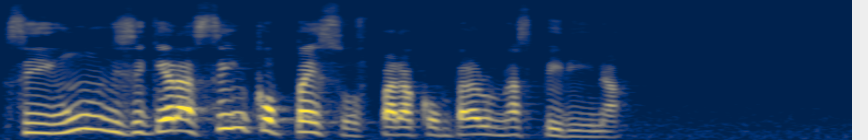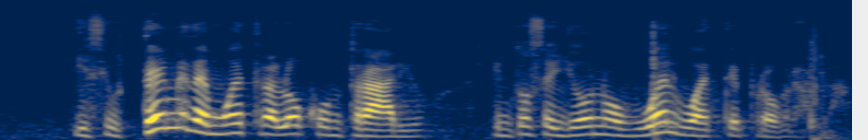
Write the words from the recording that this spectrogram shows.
sin ni siquiera cinco pesos para comprar una aspirina. Y si usted me demuestra lo contrario, entonces yo no vuelvo a este programa.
